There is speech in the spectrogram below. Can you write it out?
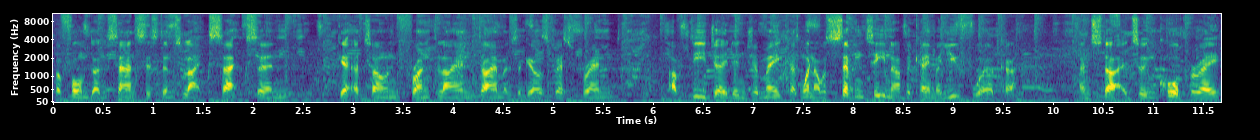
performed on sound systems like Saxon, Get a Tone, Frontline, Diamonds, a Girl's Best Friend. I've DJed in Jamaica. When I was 17, I became a youth worker and started to incorporate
